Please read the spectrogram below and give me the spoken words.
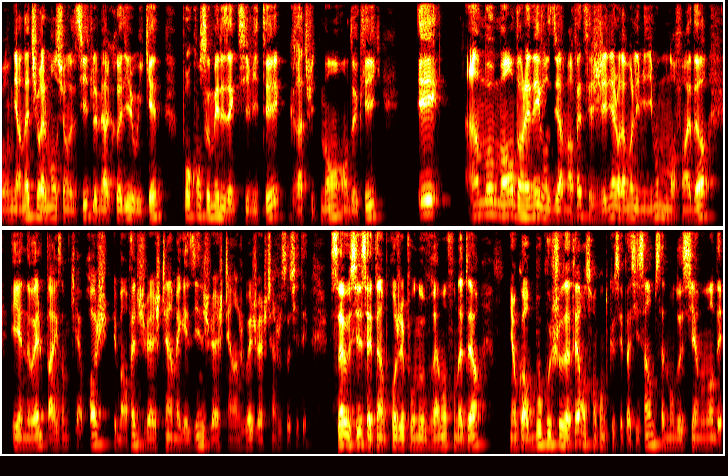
vont venir naturellement sur notre site le mercredi, le week-end pour consommer des activités gratuitement en deux clics et un moment dans l'année, ils vont se dire, mais en fait, c'est génial, vraiment, les minimums, mon enfant adore. Et à Noël, par exemple, qui approche, et ben en fait, je vais acheter un magazine, je vais acheter un jouet, je vais acheter un jeu de société. Ça aussi, ça a été un projet pour nous vraiment fondateur. Il y a encore beaucoup de choses à faire. On se rend compte que c'est pas si simple. Ça demande aussi à un moment des,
